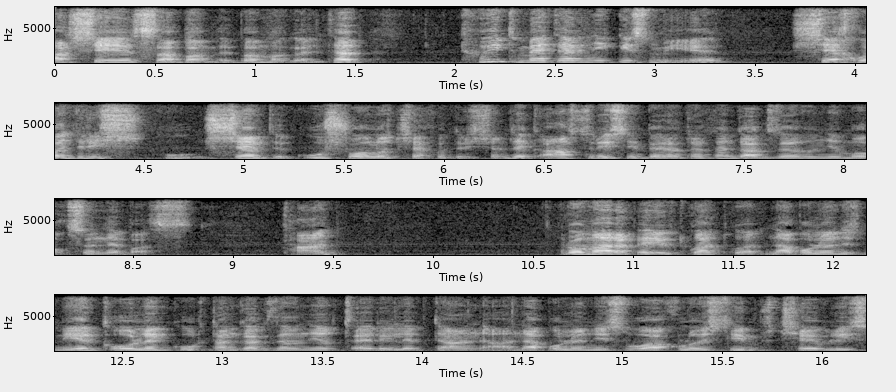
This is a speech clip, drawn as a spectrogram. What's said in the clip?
არ შეესაბამება მაგალითად თვით მეტერნიკის მიერ შეხვედრის შემდეგ, უშუალოდ შეხვედრის შემდეგ ავსტრიის იმპერატორთან გაგზავნილი მოხსენებას თან რომ არაფერი ვთქვა, თქვა ნაპოლეონის მიერ კოლენკურთან გაგზავნილ წერილებთან, ნაპოლეონის უახლოესი მრჩევლის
